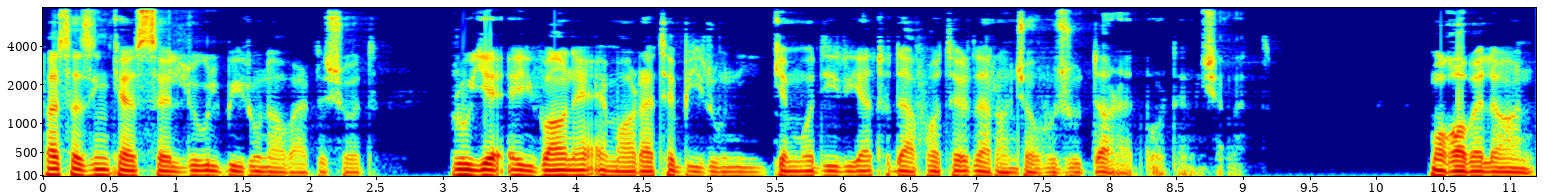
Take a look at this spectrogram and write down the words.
پس از اینکه از سلول بیرون آورده شد روی ایوان امارت بیرونی که مدیریت و دفاتر در آنجا وجود دارد برده می شود. مقابل آن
